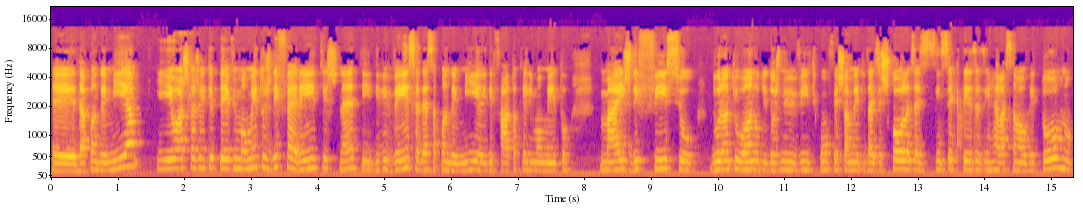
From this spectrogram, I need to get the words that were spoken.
é, da pandemia e eu acho que a gente teve momentos diferentes, né, de, de, vivência dessa pandemia e, de fato, aquele momento mais difícil durante o ano de 2020, com o fechamento das escolas, as incertezas em relação ao retorno,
